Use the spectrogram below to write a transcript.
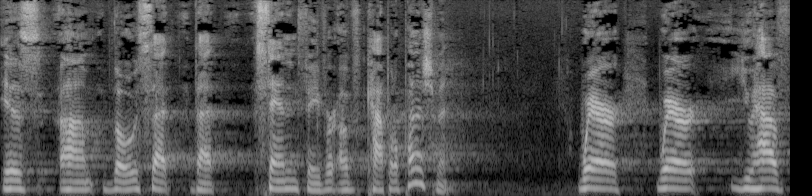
is um, those that, that stand in favor of capital punishment. Where, where you have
